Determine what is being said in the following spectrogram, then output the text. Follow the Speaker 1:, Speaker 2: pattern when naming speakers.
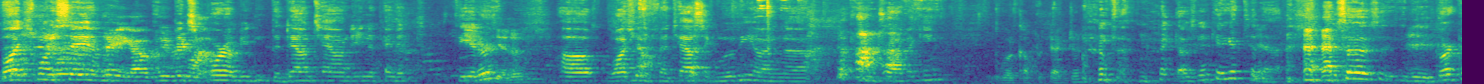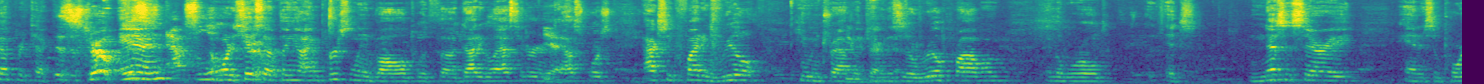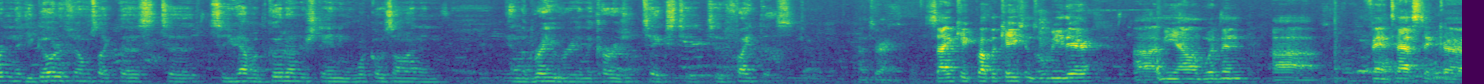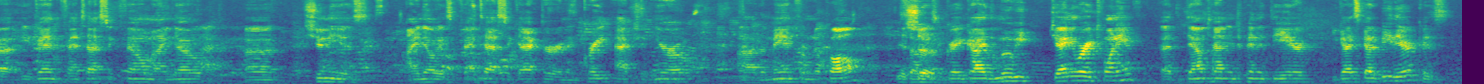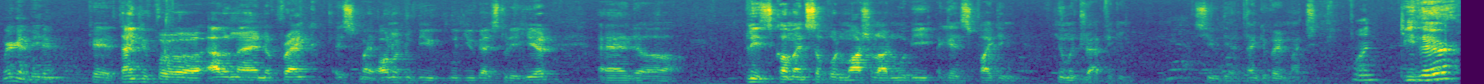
Speaker 1: Well, I just want to say I'm,
Speaker 2: There you go.
Speaker 1: A big supporter of the downtown independent theater.
Speaker 3: Theater,
Speaker 1: Uh, watching a fantastic movie on uh, human trafficking.
Speaker 3: World Cup protector.
Speaker 1: I was going to get to that. So it's the Gorka Protector.
Speaker 2: This is true. This is
Speaker 1: And
Speaker 2: absolutely
Speaker 1: I want to say
Speaker 2: true.
Speaker 1: something. I'm personally involved with uh, Dottie Lassiter and the
Speaker 2: Yes.
Speaker 1: task force, actually fighting real human trafficking.
Speaker 2: trafficking.
Speaker 1: This is a real problem in the world. It's necessary, and it's important that you go to films like this to so you have a good understanding of what goes on and and the bravery and the courage it takes to to fight this.
Speaker 2: That's right. Sidekick Publications will be there. Uh, me, Alan Woodman. Uh, fantastic uh, event, fantastic film. I know uh, Shuny is. I know he's a fantastic actor and a great action hero. Uh, the man from Nepal.
Speaker 3: Yes,
Speaker 2: so
Speaker 3: sir.
Speaker 2: he's a great guy. The movie January 20th at the Downtown Independent Theater. You guys got to be there because we're going to be there.
Speaker 3: Okay, thank you for uh, Alan and uh, Frank. It's my honor to be with you guys today here. And uh, please come and support martial art movie against fighting human trafficking. See you there. Thank you very much.
Speaker 4: One,
Speaker 1: Be there.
